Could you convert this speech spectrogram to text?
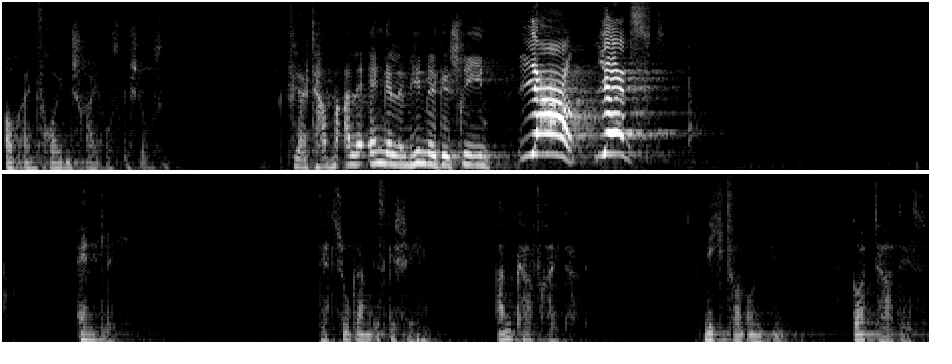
auch einen Freudenschrei ausgestoßen. Vielleicht haben alle Engel im Himmel geschrien, ja, jetzt! Endlich. Der Zugang ist geschehen. An Karfreitag. Nicht von unten. Gott tat es.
